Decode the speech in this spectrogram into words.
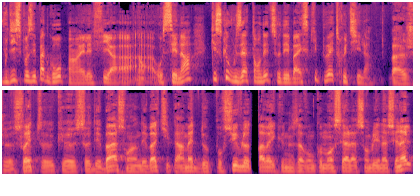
Vous disposez pas de groupe, hein, LFI, à, au Sénat. Qu'est-ce que vous attendez de ce débat? Est-ce qu'il peut être utile? Bah, Je souhaite que ce débat soit un débat qui permette de poursuivre le travail que nous avons commencé à l'Assemblée nationale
